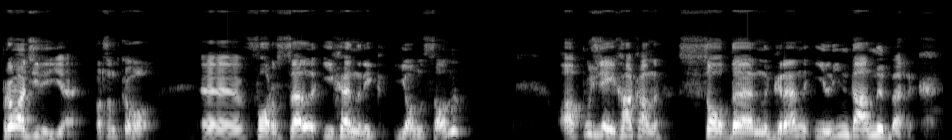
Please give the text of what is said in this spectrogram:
Prowadzili je początkowo Forsell i Henrik Jonsson, a później Hakan Sodengren i Linda Nyberg.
